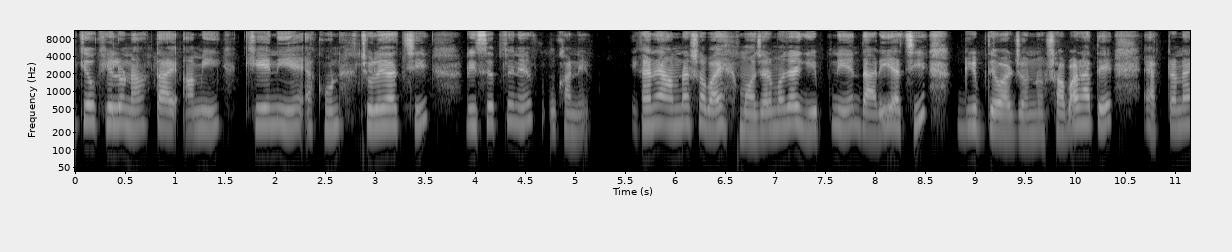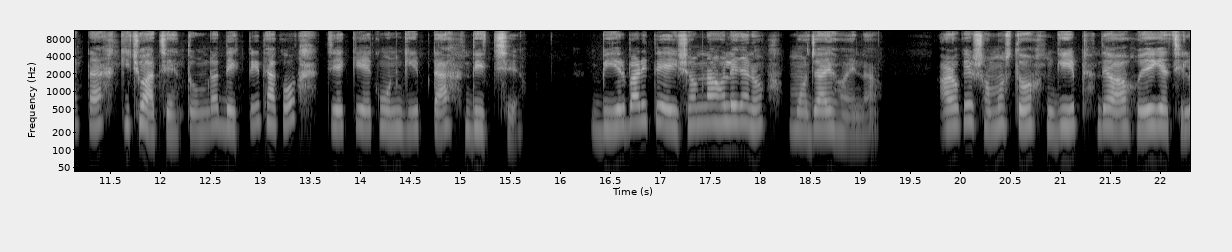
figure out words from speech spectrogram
কেউ খেলো না, তাই আমি খেয়ে নিয়ে এখন চলে যাচ্ছি রিসেপশনের ওখানে। এখানে আমরা সবাই মজার মজার গিফট নিয়ে দাঁড়িয়ে আছি গিফট দেওয়ার জন্য। সবার হাতে একটা না একটা কিছু আছে। তোমরা দেখতেই থাকো যে কে কোন গিফটটা দিচ্ছে। বিয়ের বাড়িতে এইসব না হলে যেন মজাই হয় না। আর ওকে সমস্ত গিফট দেওয়া হয়ে গেছিল।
